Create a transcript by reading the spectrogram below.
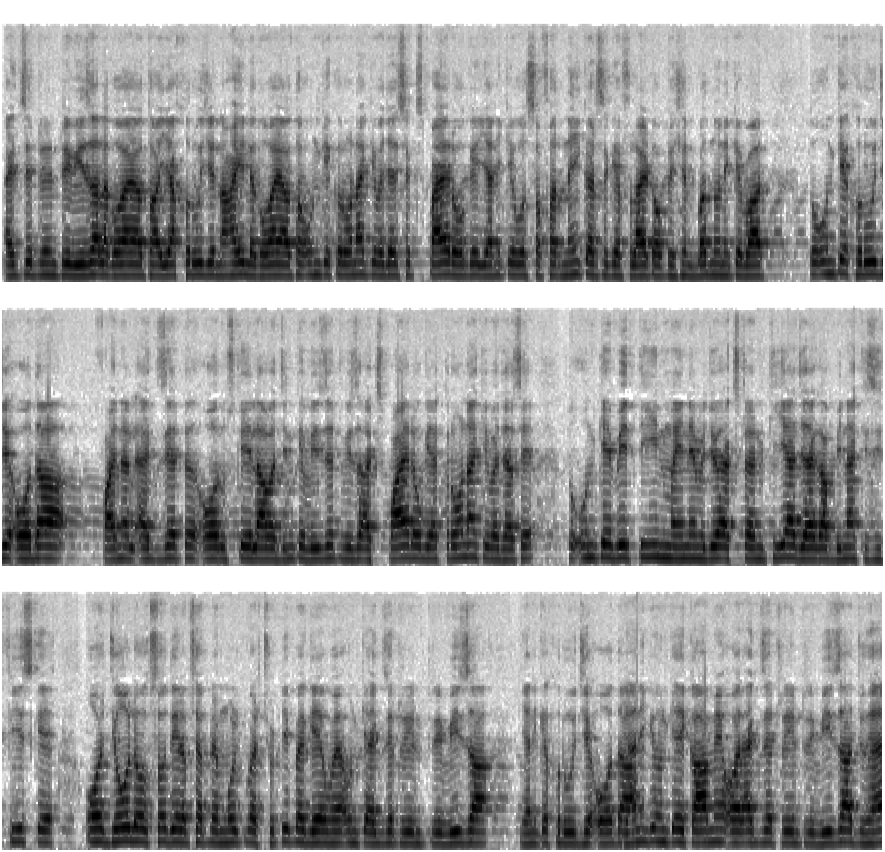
ایکسیڈنٹری ویزا لگوایا تھا یا خروج نہائی لگوایا تھا، ان کے کرونا کی وجہ سے ایکسپائر ہو گئے یعنی کہ وہ سفر نہیں کر سکے فلائٹ آپریشن بند ہونے کے بعد، تو ان کے خروج عہدہ فائنل ایگزٹ اور اس کے علاوہ جن کے وزٹ ویزا ایکسپائر ہو گیا کرونا کی وجہ سے، تو ان کے بھی تین مہینے میں جو ایکسٹینڈ کیا جائے گا بنا کسی فیس کے۔ اور جو لوگ سعودی عرب سے اپنے ملک پر چھٹی پہ گئے ہوئے ہیں، ان کے ایگزٹ ری انٹری ویزا یعنی کہ خروج عہدہ یعنی کہ ان کے اقامے اور ایگزٹ ری انٹری ویزا جو ہے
